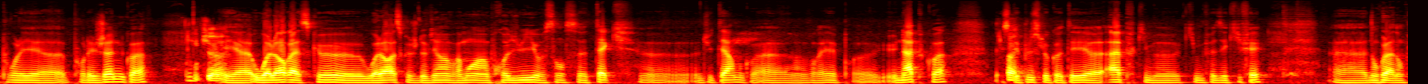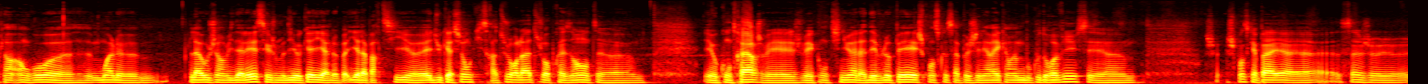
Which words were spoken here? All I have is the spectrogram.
pour les pour les jeunes, quoi. Euh, ou alors est-ce que ou alors est-ce que je deviens vraiment un produit au sens tech euh, du terme quoi, un vrai une app quoi. C'était plus le côté euh, app qui me qui me faisait kiffer. donc voilà donc là en gros moi le là où j'ai envie d'aller c'est que je me dis ok il y a, il y a la partie éducation qui sera toujours là toujours présente et au contraire je vais je vais continuer à la développer et je pense que ça peut générer quand même beaucoup de revenus c'est je, pense qu'il n'y a pas. Euh, ça, je,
